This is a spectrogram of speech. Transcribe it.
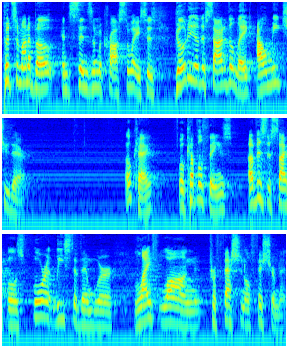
puts them on a boat, and sends them across the way. He says, Go to the other side of the lake, I'll meet you there. Okay, well, a couple things. Of his disciples, four at least of them were lifelong professional fishermen.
